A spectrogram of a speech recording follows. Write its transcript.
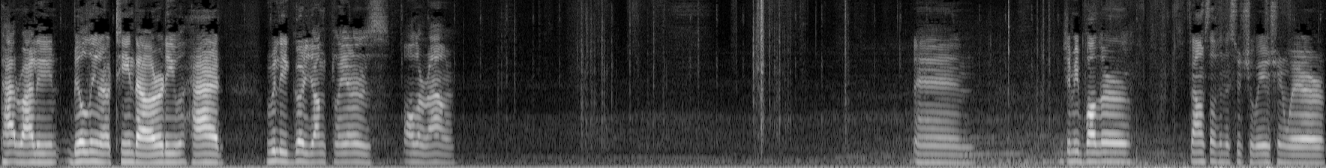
Pat Riley building a team that already had really good young players all around. And Jimmy Butler found himself in a situation where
